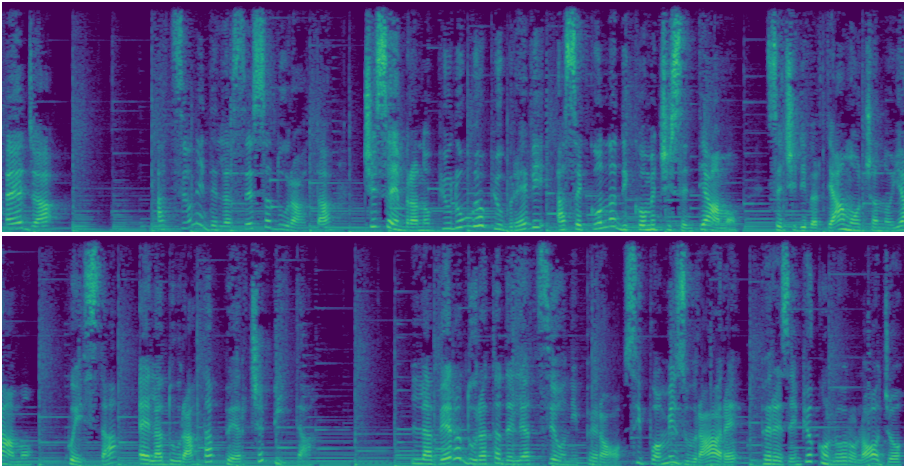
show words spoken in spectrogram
Eh già. Azioni della stessa durata ci sembrano più lunghe o più brevi a seconda di come ci sentiamo, se ci divertiamo o ci annoiamo. Questa è la durata percepita. La vera durata delle azioni però si può misurare, per esempio con l'orologio,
